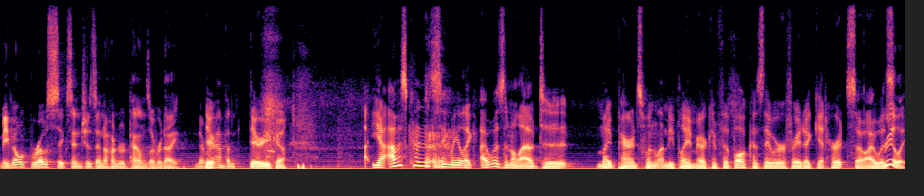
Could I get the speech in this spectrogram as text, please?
maybe I'll grow six inches and hundred pounds overnight. Never There, happened. there you go. Yeah, I was kind of the same way. Like, I wasn't allowed to. My parents wouldn't let me play American football because they were afraid I'd get hurt. So I was Really?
